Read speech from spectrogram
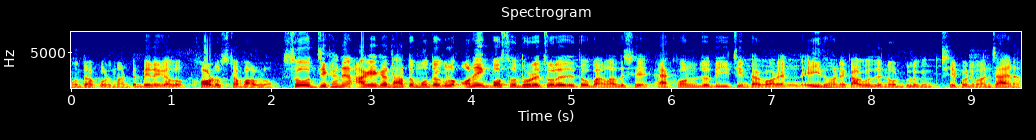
মুদ্রার পরিমাণটা বেড়ে গেল, খরচটা বাড়লো। সো যেখানে আগেকার ধাতব মুদ্রাগুলো অনেক বছর ধরে চলে যেত বাংলাদেশে। এখন যদি চিন্তা করেন, এই ধরনের কাগজের নোটগুলো কিন্তু সেই পরিমাণ যায় না।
